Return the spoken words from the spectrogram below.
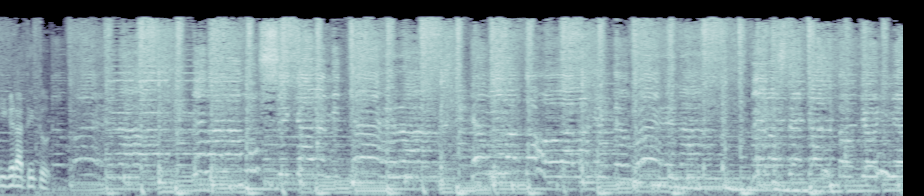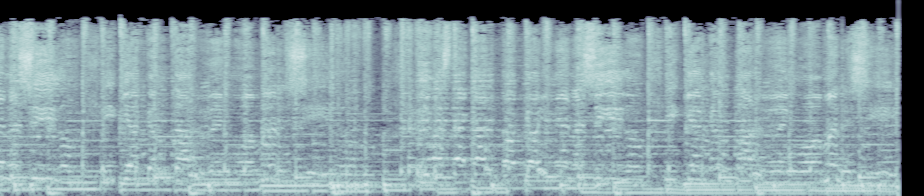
y gratitud. Que a cantar vengo amanecido. Viva este canto que hoy me ha nacido y que a cantar vengo amanecido.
